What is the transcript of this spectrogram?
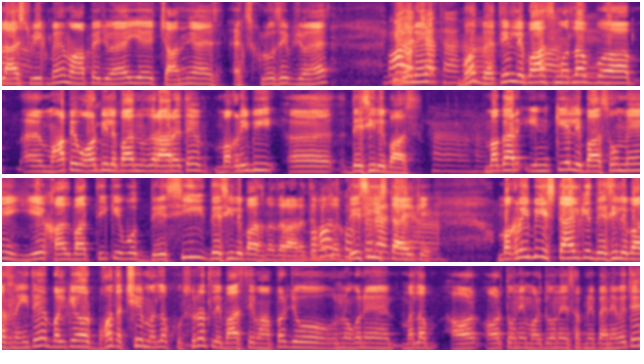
لاسٹ ویک میں وہاں پہ جو ہے یہ چاندنیا ایکسکلوسیو جو ہے انہوں نے بہت بہترین لباس مطلب وہاں پہ اور بھی لباس نظر آ رہے تھے مغربی دیسی لباس۔ مگر ان کے لباسوں میں یہ خاص بات تھی کہ وہ دیسی دیسی لباس نظر آ رہے تھے مطلب دیسی اسٹائل کے۔ مغربی اسٹائل کے دیسی لباس نہیں تھے بلکہ اور بہت اچھے مطلب خوبصورت لباس تھے وہاں پر جو ان لوگوں نے مطلب اور عورتوں نے مردوں نے سب نے پہنے ہوئے تھے۔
